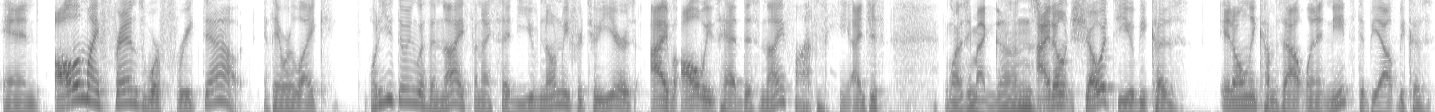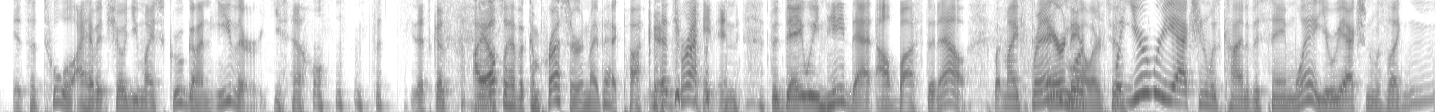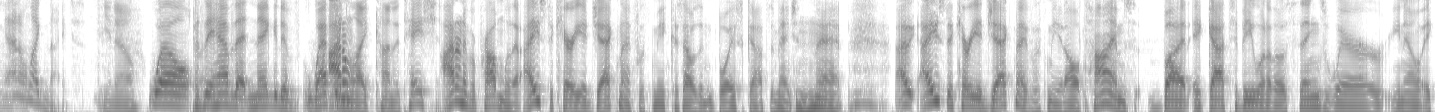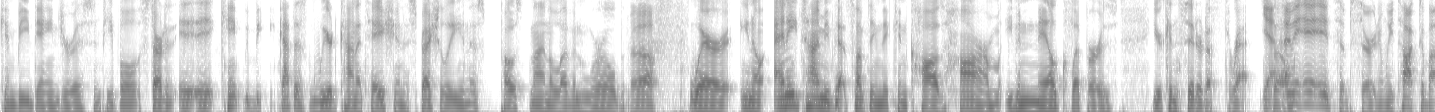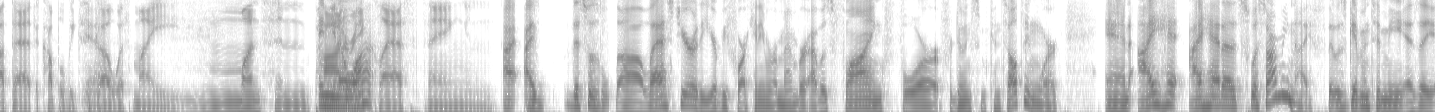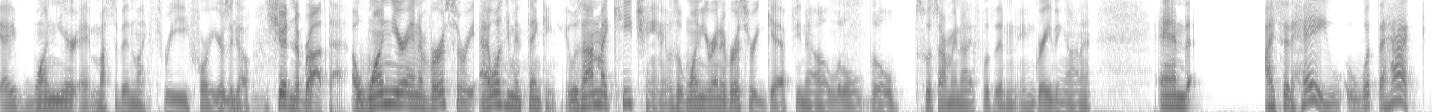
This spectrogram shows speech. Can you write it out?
and all of my friends were freaked out. They were like, "What are you doing with a knife?" And I said, "You've known me for two years. I've always had this knife on me. I just You want to see my guns? I don't show it to you because." It only comes out when it needs to be out because it's a tool. I haven't showed you my screw gun either, you know. but that's because I also have a compressor in my back pocket. that's right. And the day we need that, I'll bust it out. But my friends Air were- nailer, too. But your reaction was kind of the same way. Your reaction was like, mm, I don't like knives, you know, well, because they have that negative weapon-like connotation. I don't have a problem with it. I used to carry a jackknife with me because I was in Boy Scouts. Imagine that. I, I used to carry a jackknife with me at all times, but it got to be one of those things where you know it can be dangerous, and people started. It, it came it got this weird connotation, especially in this post 9/11 world, Ugh. where you know anytime you've got something that can cause harm, even nail clippers, you're considered a threat. Yeah, So- I mean it's absurd, and we talked about that a couple weeks ago with my Munson pottery And you know what? class thing, and I, I this was uh, last year or the year before. I can't even remember. I was flying for for doing some consulting work, and I had I had a Swiss Army knife that was given to me as a, a one year. It must have been like three four years ago. you shouldn't have brought that. A one year anniversary. I wasn't even thinking. It was on my keychain. It was a one year anniversary gift. You know, a little little Swiss Army knife with an engraving on it. And I said, "Hey, what the heck?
